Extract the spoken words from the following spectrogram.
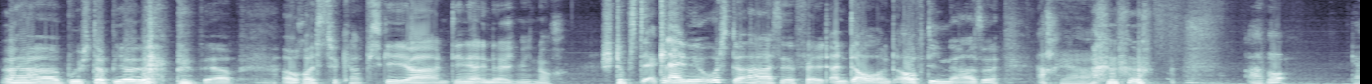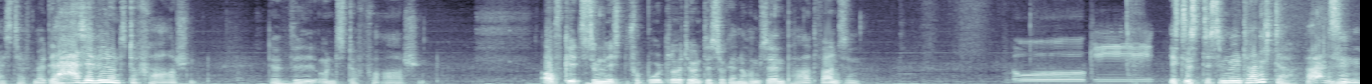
Ah, Buchstabierwettbewerb. Auch Rostzukowski, ja, an den erinnere ich mich noch. Stups der kleine Osterhase fällt andauernd auf die Nase. Ach ja. Aber ernsthaft mal, der Hase will uns doch verarschen. Der will uns doch verarschen. Auf geht's zum nächsten Verbot, Leute, und das sogar noch im selben Part. Wahnsinn. Boogie. Jetzt ist das Inventar nicht da. Wahnsinn.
